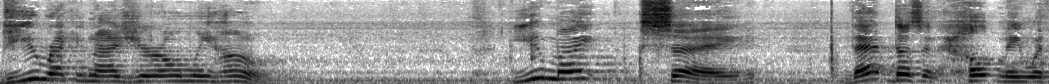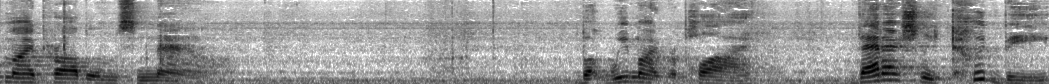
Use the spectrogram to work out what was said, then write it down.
Do you recognize your only home? You might say, That doesn't help me with my problems now. But we might reply, that actually could be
